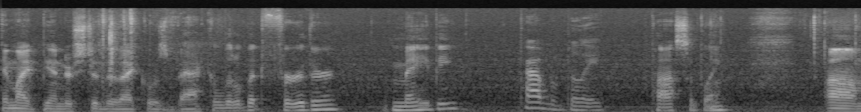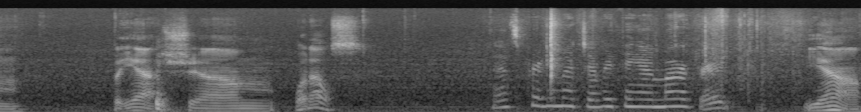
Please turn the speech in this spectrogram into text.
it might be understood that that goes back a little bit further, maybe, Probably. possibly. Um, but yeah, sh- um, what else? That's pretty much everything on Margaret. Yeah.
